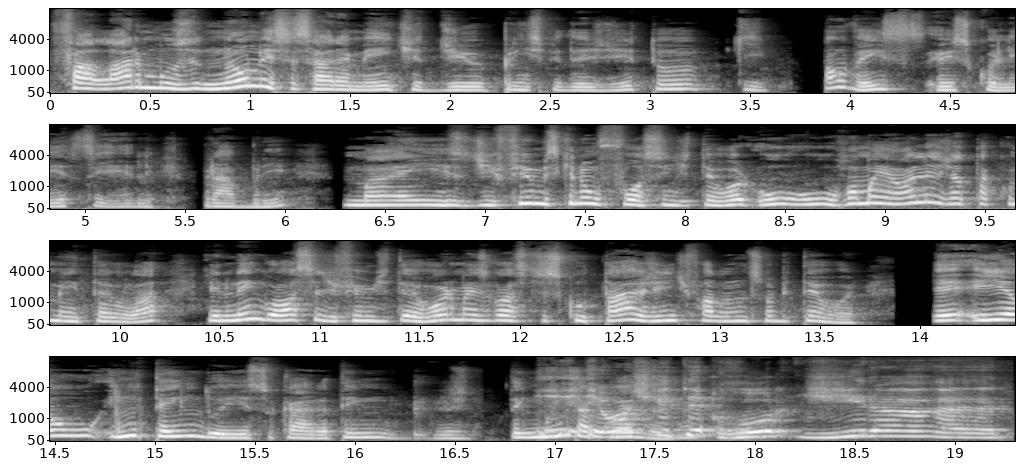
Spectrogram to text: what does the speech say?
falarmos não necessariamente de O Príncipe do Egito, que talvez eu escolhesse ele pra abrir, mas de filmes que não fossem de terror. O, o Romagnoli já tá comentando lá que ele nem gosta de filme de terror, mas gosta de escutar a gente falando sobre terror. E, e eu entendo isso, cara. Tem, tem muita eu coisa. acho que né? terror gira é,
